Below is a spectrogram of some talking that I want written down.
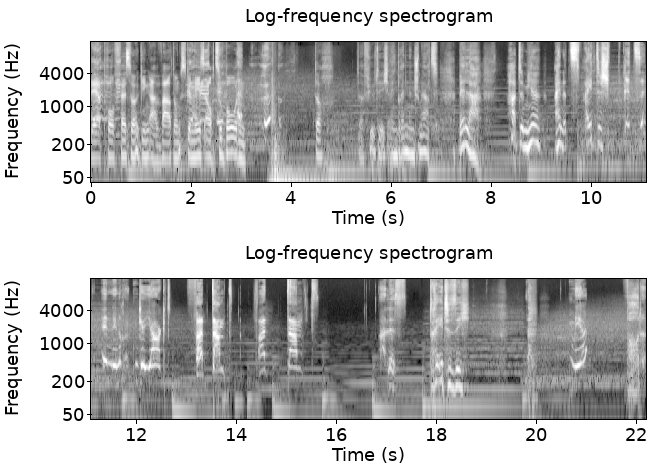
Der Professor ging erwartungsgemäß auch zu Boden. Doch da fühlte ich einen brennenden Schmerz. Bella hatte mir eine zweite Spritze in den Rücken gejagt. Verdammt! Verdammt! Alles drehte sich. Mir wurde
